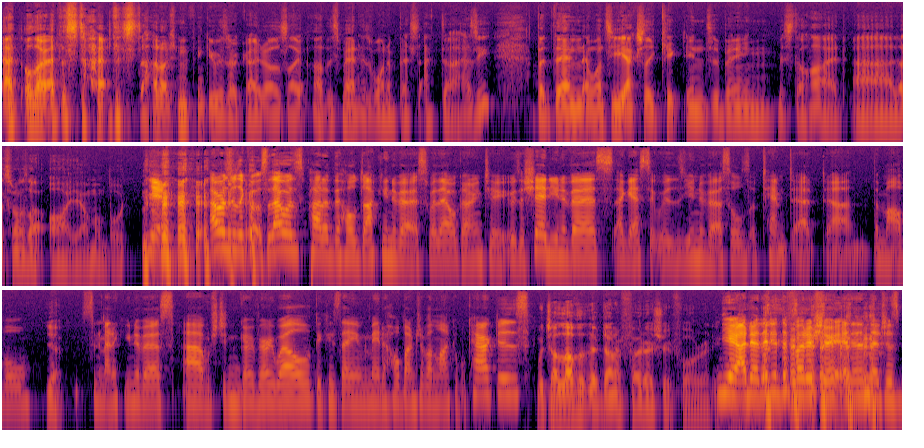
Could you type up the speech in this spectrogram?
At, although at the start, at the start, I didn't think he was that great. I was like, "Oh, this man has won a Best Actor, has he?" But then once he actually kicked into being Mr. Hyde, uh, that's when I was like, "Oh yeah, I'm on board." yeah, that was really cool. So that was part of the whole Dark Universe where they were going to. It was a shared universe. I guess it was Universal's attempt at uh, the Marvel Yeah, cinematic universe, uh, which didn't go very well because they made a whole bunch of unlikable characters. which I love that they've done a photo shoot for already. Yeah, I know they did the photo shoot and then they just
